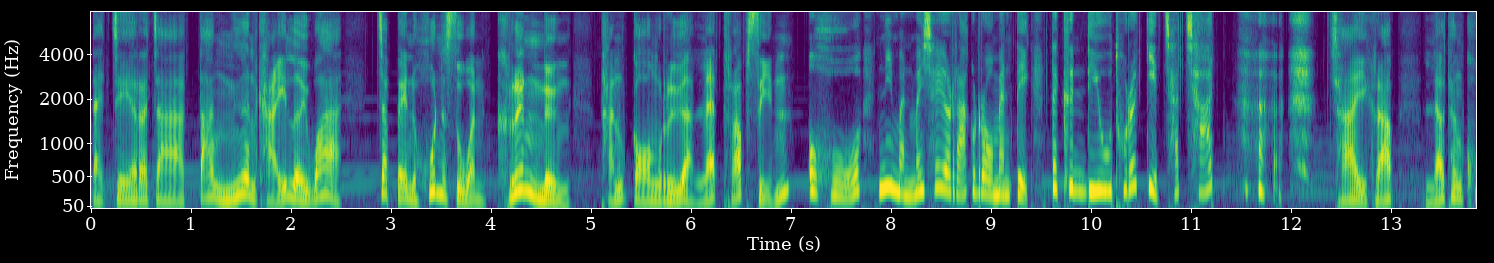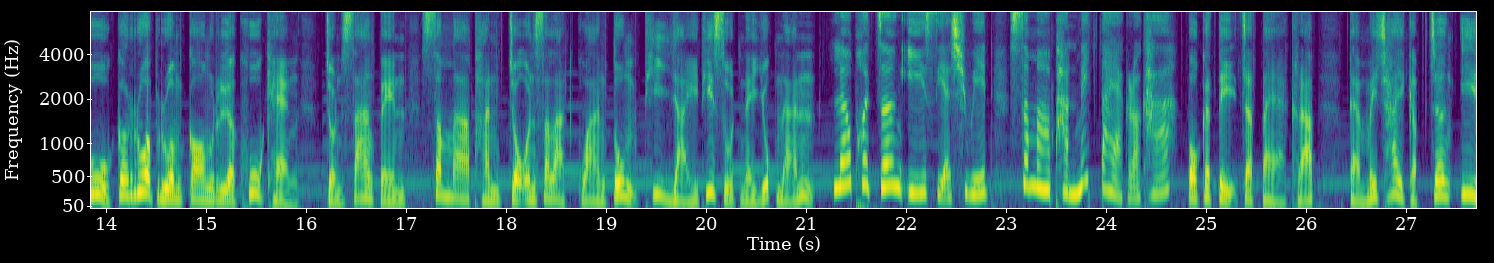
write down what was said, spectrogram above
แต่เจรจาตั้งเงื่อนไขเลยว่า จะเป็นหุ้นส่วนครึ่งหนึ่งทั้งกองเรือและทรัพย์สิน โอ้โห นี่มันไม่ใช่รักโรแมนติก แต่คือดิวธุรกิจชัดใช่ครับ แล้วทั้งคู่ก็รวบรวมกองเรือคู่แข่ง จนสร้างเป็นสมาพันธ์โจรสลัดกวางตุ้งที่ใหญ่ที่สุดในยุคนั้นๆแล้วพอเจิ้งอีเสียชีวิต สมาพันธ์ไม่แตกเหรอคะ ปกติจะแตกครับ แต่ไม่ใช่กับเจิ้งอี้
